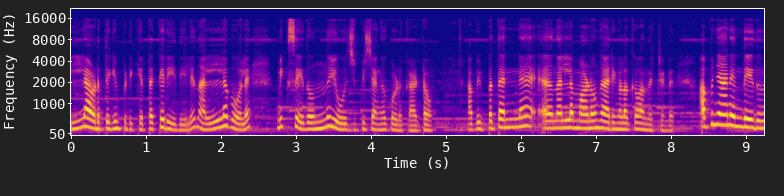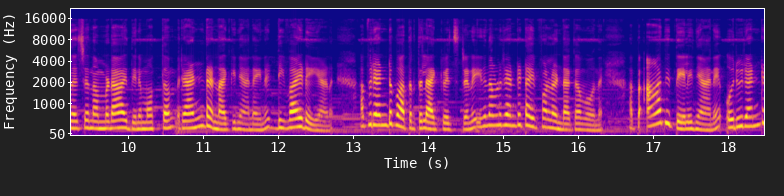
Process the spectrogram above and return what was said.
എല്ലാം അവിടത്തേക്കും പിടിക്കത്തക്ക രീതിയിൽ നല്ലപോലെ മിക്സ് ചെയ്ത് ഒന്ന് യോജിപ്പിച്ച് അങ്ങ് കൊടുക്കാം കേട്ടോ. അപ്പോൾ ഇപ്പം തന്നെ നല്ല മണവും കാര്യങ്ങളൊക്കെ വന്നിട്ടുണ്ട്. അപ്പോൾ ഞാൻ എന്ത് ചെയ്തു എന്ന് വെച്ചാൽ നമ്മുടെ ഇതിന് മൊത്തം രണ്ടെണ്ണാക്കി ഞാൻ അതിന് ഡിവൈഡ് ചെയ്യാണ്. അപ്പോൾ രണ്ട് പാത്രത്തിലാക്കി വെച്ചിട്ടുണ്ട്. ഇനി നമ്മൾ രണ്ട് ടൈപ്പാണ് ഉണ്ടാക്കാൻ പോകുന്നത് അപ്പോൾ ആദ്യത്തേൽ ഞാൻ ഒരു രണ്ട്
